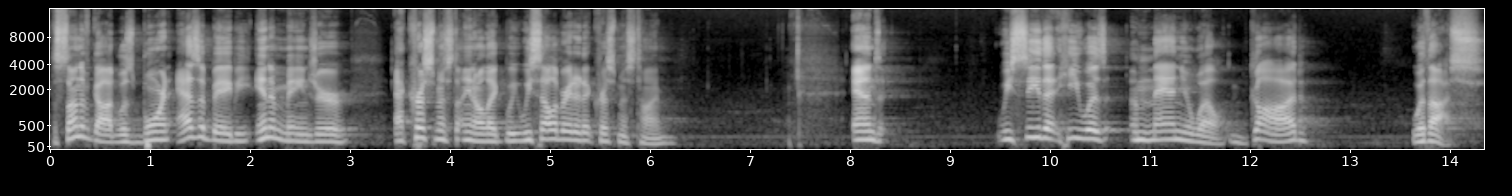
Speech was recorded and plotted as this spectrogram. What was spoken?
the Son of God was born as a baby in a manger at Christmas, you know, like we, we celebrated at Christmas time. And we see that he was Emmanuel, God with us.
